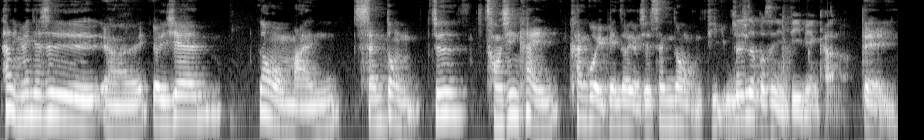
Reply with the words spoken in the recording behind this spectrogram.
它里面就是呃，有一些让我蛮生动，就是重新看一看过一遍之后，有些生动的体悟。所以这不是你第一遍看了？对，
